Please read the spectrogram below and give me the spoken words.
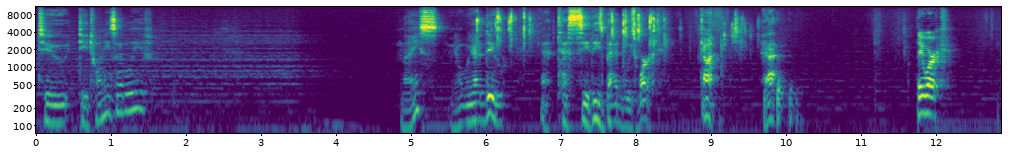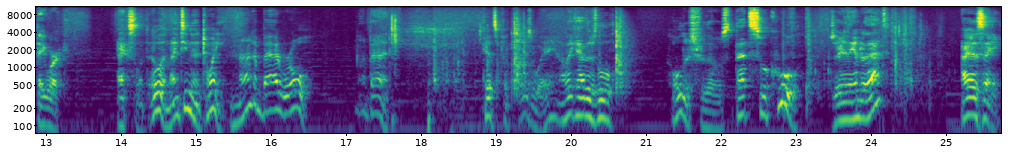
Two d20s, I believe. Nice. You know what we gotta do? Yeah, test see these bad boys work. Come on. Yeah. They work. They work. Excellent. Oh, a 19 and a 20. Not a bad roll. Not bad. Okay, let's put those away. I like how there's little holders for those. That's so cool. Is there anything under that? I gotta say,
